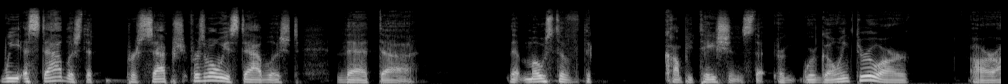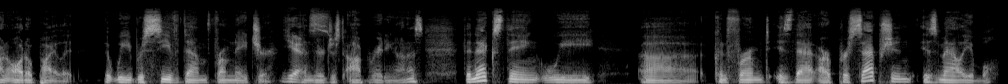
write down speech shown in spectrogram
we established that perception first of all we established that uh, that most of the computations that are, we're going through are are on autopilot that we received them from nature Yes. and they're just operating on us the next thing we uh, confirmed is that our perception is malleable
